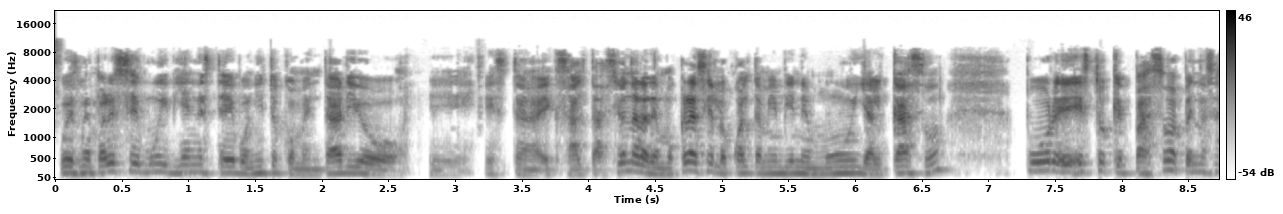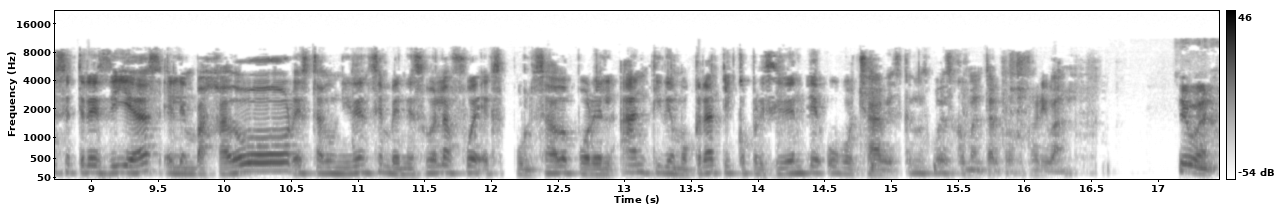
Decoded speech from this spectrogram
Pues me parece muy bien este bonito comentario, eh, esta exaltación a la democracia, lo cual también viene muy al caso por eh, esto que pasó apenas hace tres días. El embajador estadounidense en Venezuela fue expulsado por el antidemocrático presidente Hugo Chávez. ¿Qué nos puedes comentar, profesor Iván? Sí, bueno,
